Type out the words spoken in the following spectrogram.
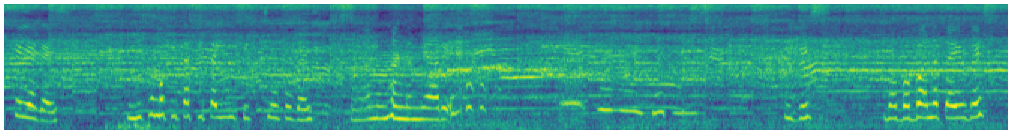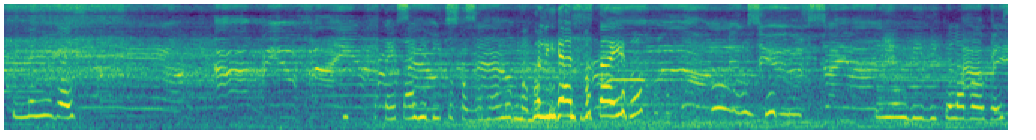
Init kaya guys. Hindi ko makita-kita yung picture ko guys. Kung ano nang nangyari. oh my goodness. Okay guys. Bababa na tayo guys. Tingnan nyo guys. Patay tayo dito pag nahulog. Mabalian pa tayo. oh my goodness. Ito yung bibi kalabaw guys.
